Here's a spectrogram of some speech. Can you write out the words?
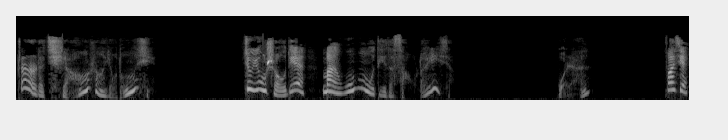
这儿的墙上有东西，就用手电漫无目的的扫了一下，果然发现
